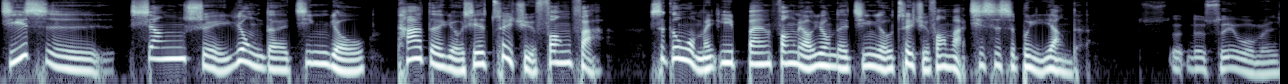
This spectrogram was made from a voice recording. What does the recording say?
即使香水用的精油，它的有些萃取方法是跟我们一般芳疗用的精油萃取方法其实是不一样的。呃，那所以我们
